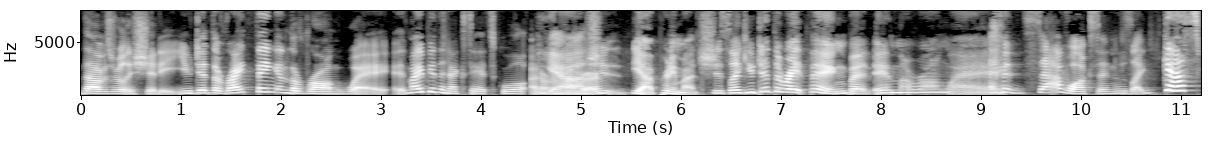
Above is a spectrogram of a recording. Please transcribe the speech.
that was really shitty. You did the right thing in the wrong way. It might be the next day at school. I don't yeah, remember. she, yeah, pretty much. She's like, you did the right thing, but in the wrong way. then Sav walks in and is like, guess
